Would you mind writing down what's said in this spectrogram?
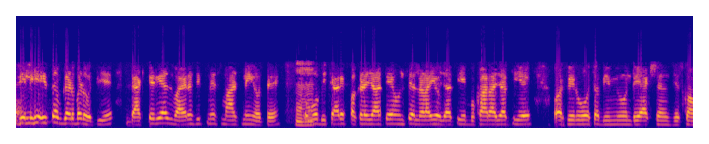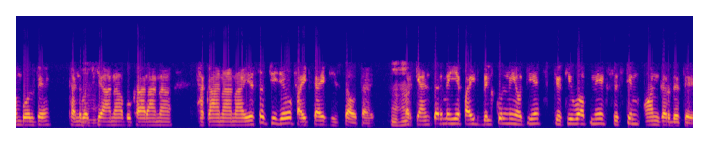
इसीलिए ये सब गड़बड़ होती है। बैक्टीरिया वायरस इतने स्मार्ट नहीं होते तो वो बेचारे पकड़े जाते हैं उनसे लड़ाई हो जाती है बुखार आ जाती है और फिर वो सब इम्यून रिएक्शन जिसको हम बोलते हैं ठंड बच के आना बुखार आना थकान आना ये सब चीज़ें वो फाइट का एक हिस्सा होता है। और कैंसर में ये फाइट बिल्कुल नहीं होती है क्योंकि वो अपने एक सिस्टम ऑन कर देते हैं।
